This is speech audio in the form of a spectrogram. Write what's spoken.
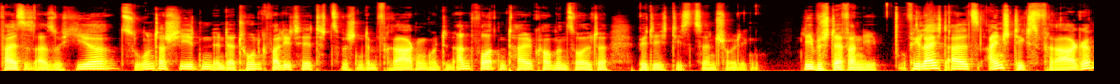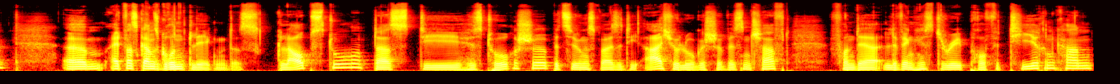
Falls es also hier zu Unterschieden in der Tonqualität zwischen den Fragen und den Antworten teilkommen sollte, bitte ich dies zu entschuldigen. Liebe Stefanie, vielleicht als Einstiegsfrage ähm, etwas ganz Grundlegendes. Glaubst du, dass die historische bzw. die archäologische Wissenschaft von der Living History profitieren kann,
